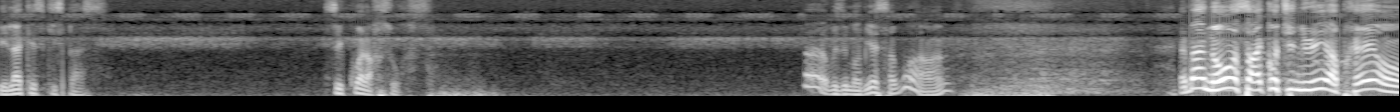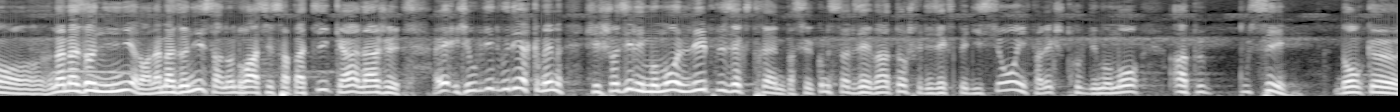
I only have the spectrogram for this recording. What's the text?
Et là, qu'est-ce qui se passe? C'est quoi la ressource? Ah, Vous aimeriez bien savoir, hein eh ben non, ça a continué après en, Amazonie. Alors l'Amazonie, c'est un endroit assez sympathique. Hein. Là, eh, j'ai oublié de vous dire que même, j'ai choisi les moments les plus extrêmes parce que comme ça faisait 20 ans que je fais des expéditions, il fallait que je trouve des moments un peu poussés. Donc, euh,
